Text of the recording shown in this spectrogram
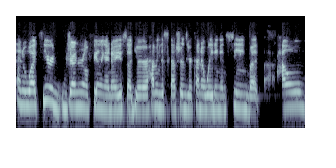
and what's your general feeling? I know you said you're having discussions, you're kind of waiting and seeing, but how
